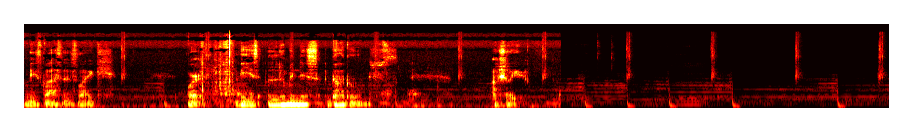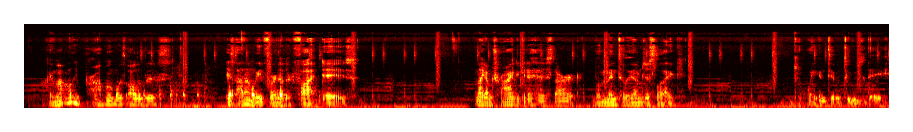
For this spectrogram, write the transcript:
these glasses, like, or these luminous goggles. I'll show you. My only problem with all of this is I don't leave for another five days. Like, I'm trying to get a head start, but mentally I'm just like, can wait until Tuesday.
